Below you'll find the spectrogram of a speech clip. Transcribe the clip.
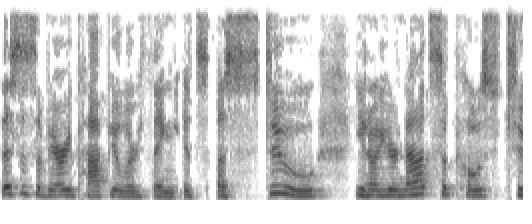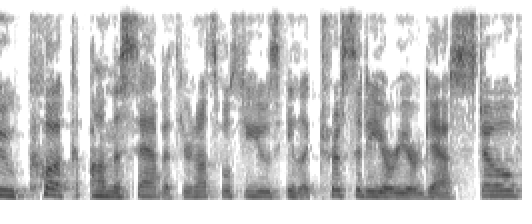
this is a very popular thing. It's a stew. You know, you're not supposed to cook on the Sabbath. You're not supposed to use electricity or your gas stove.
